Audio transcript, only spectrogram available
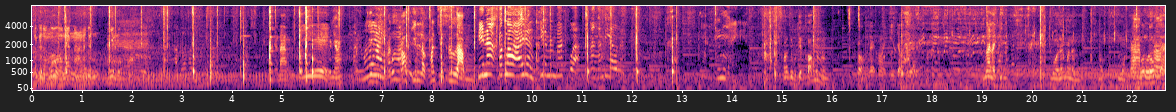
แล้วเกิดน้ำมูกแนบหนาแล้วจนนิ่มหมดจะนั่งที่เป็นยังมันเมื่อยเขากินหรอกมันจีเสื่อมพี่น่ะบักลายหนึ่งกินมันเบิดกว่านั่งอันเดียวหนึ่งมันเมื่อยนี่เขาจะเก็บของ บอกแล้วคอยกินจับเรือเมื่อไหร่กินหมดแล้วมันหมดการต้ต้นนใส่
